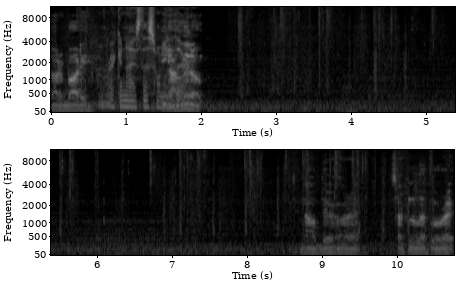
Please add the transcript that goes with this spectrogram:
Got body. I recognize this one got either. lit up. Now up there, alright. Start from the left, go right.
